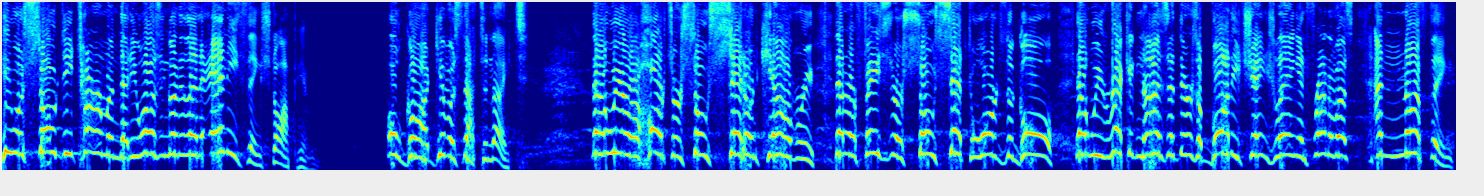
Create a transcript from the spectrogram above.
He was so determined that he wasn't going to let anything stop him. Oh God, give us that tonight. That we, our hearts are so set on Calvary, that our faces are so set towards the goal, that we recognize that there's a body change laying in front of us, and nothing,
